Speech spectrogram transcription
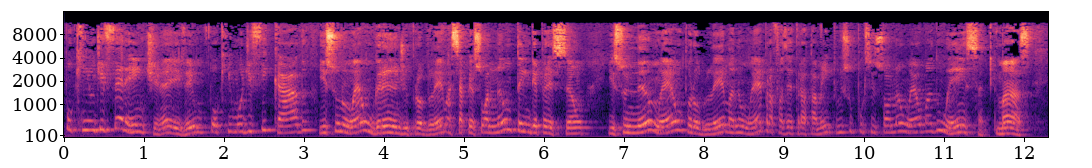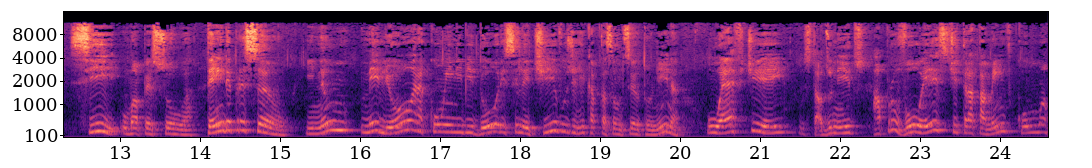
pouquinho diferente, né? E veio um pouquinho modificado. Isso não é um grande problema. Se a pessoa não tem depressão, isso não é um problema, não é para fazer tratamento, isso por si só não é uma doença. Mas se uma pessoa tem depressão e não melhora com inibidores seletivos de recaptação de serotonina, o FDA dos Estados Unidos aprovou este tratamento como uma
